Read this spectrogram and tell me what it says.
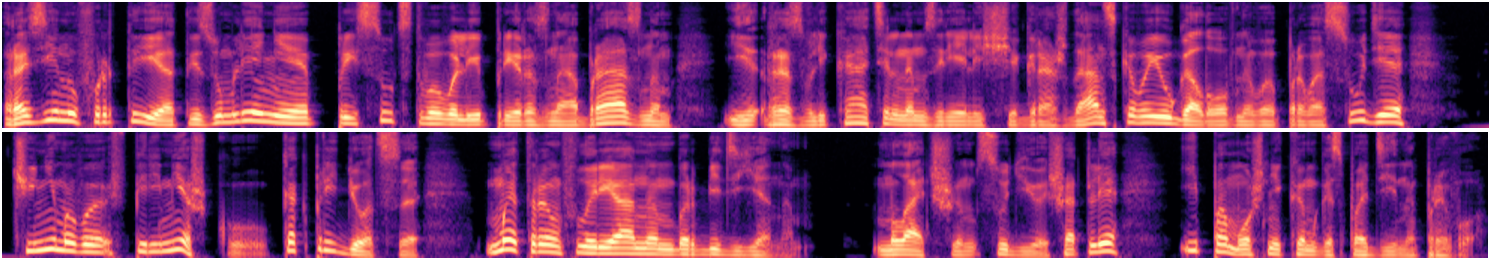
разинув рты от изумления, присутствовали при разнообразном и развлекательном зрелище гражданского и уголовного правосудия, чинимого вперемешку, как придется, мэтром Флорианом Барбидьеном, младшим судьей Шатле и помощником господина Прево.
